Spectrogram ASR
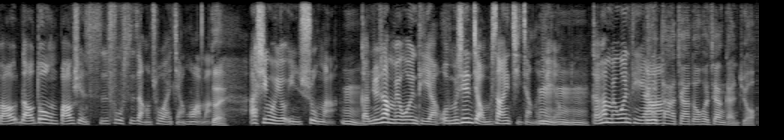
保劳动保险司副司长出来讲话嘛？对。啊，新闻有引述嘛？嗯，感觉上没有问题啊。我们先讲我们上一集讲的内容，嗯嗯，感觉上没问题啊。因为大家都会这样感觉哦，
